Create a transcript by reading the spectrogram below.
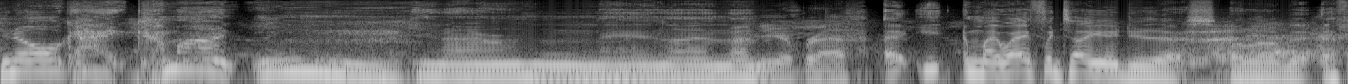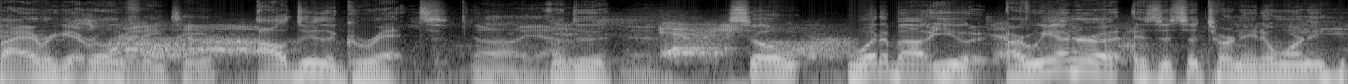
You know, guy, come on. Mm, you know, Under your breath. Uh, y- my wife would tell you to do this a little bit if I ever get really Gritting teeth? I'll do the grit. Oh yeah. I'll do the, yeah. So, what about you? Are we under a? Is this a tornado warning?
